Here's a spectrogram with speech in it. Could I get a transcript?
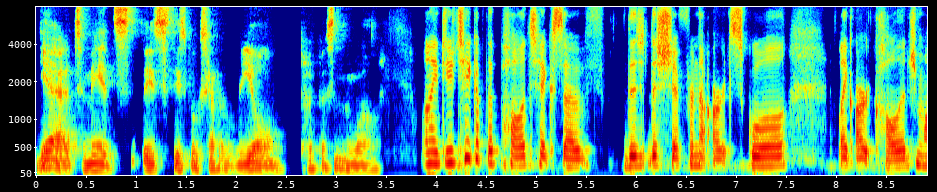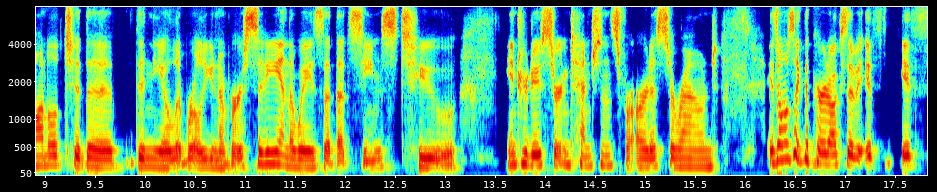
yeah to me it's these these books have a real purpose in the world well, I do take up the politics of the the shift from the art school, like art college model, to the the neoliberal university, and the ways that that seems to introduce certain tensions for artists around. It's almost like the paradox of if if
